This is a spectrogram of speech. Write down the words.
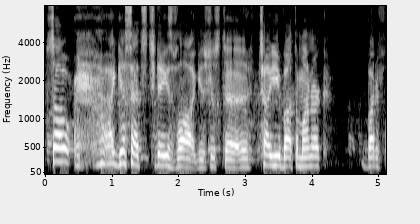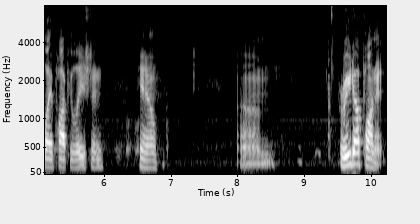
So, I guess that's today's vlog, is just to tell you about the monarch butterfly population, you know. Um, read up on it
